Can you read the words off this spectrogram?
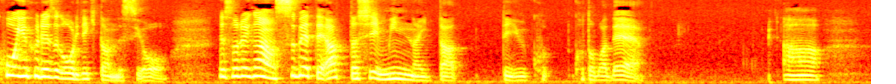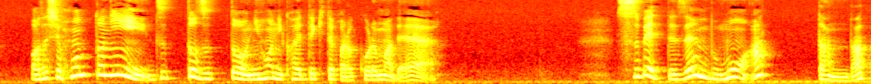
こういうフレーズが降りてきたんですよ。でそれが全てあったしみんないたっていう言葉でああ私本当にずっとずっと日本に帰ってきてからこれまで全て全部もうあったんだっ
